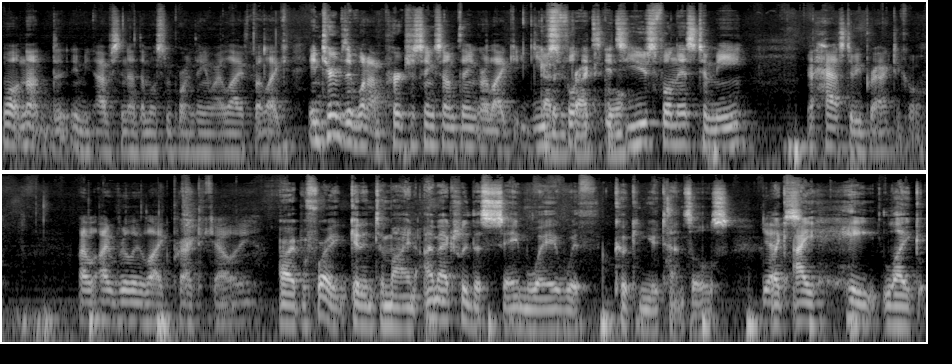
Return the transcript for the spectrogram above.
well not the, I mean, obviously not the most important thing in my life but like in terms of when i'm purchasing something or like useful its, its, usefulness to me it has to be practical I, I really like practicality all right before i get into mine i'm actually the same way with cooking utensils yes. like i hate like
